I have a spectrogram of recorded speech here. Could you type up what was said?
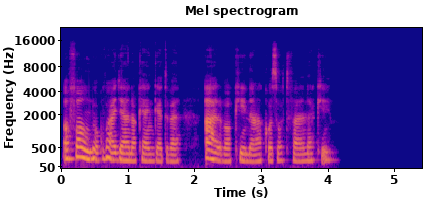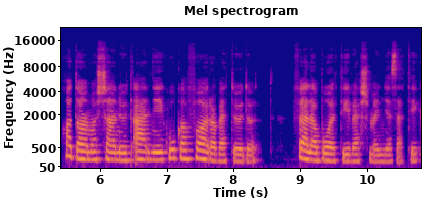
a faunok vágyának engedve, álva kínálkozott fel neki. Hatalmassá nőtt árnyékuk a falra vetődött, fel a boltíves mennyezetig.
